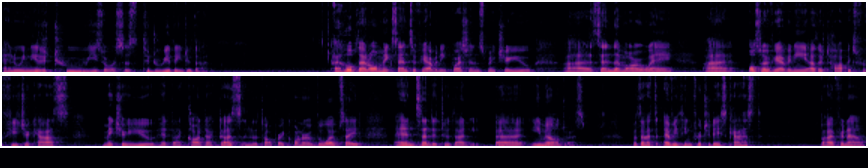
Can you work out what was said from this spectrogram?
And we needed two resources to really do that I hope that all makes sense. If you have any questions, make sure you uh, send them our way. Uh, also, if you have any other topics for future casts, make sure you hit that contact us in the top right corner of the website and send it to that e- uh, email address. But that's everything for today's cast. Bye for now.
